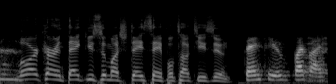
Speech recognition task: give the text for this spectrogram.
Laura Curran, thank you so much. Stay safe. We'll talk to you soon. Thank you. Bye bye. Bye.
